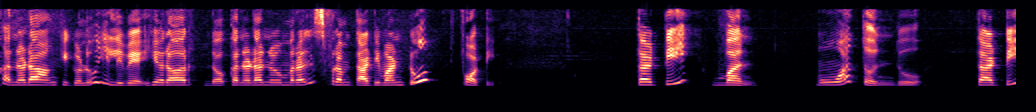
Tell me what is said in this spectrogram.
ಕನ್ನಡ ಅಂಕಿಗಳು ಇಲ್ಲಿವೆ. Here are the Kannada numerals from thirty one to forty thirty one ಮೂವತ್ತೊಂದು ತರ್ಟಿ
